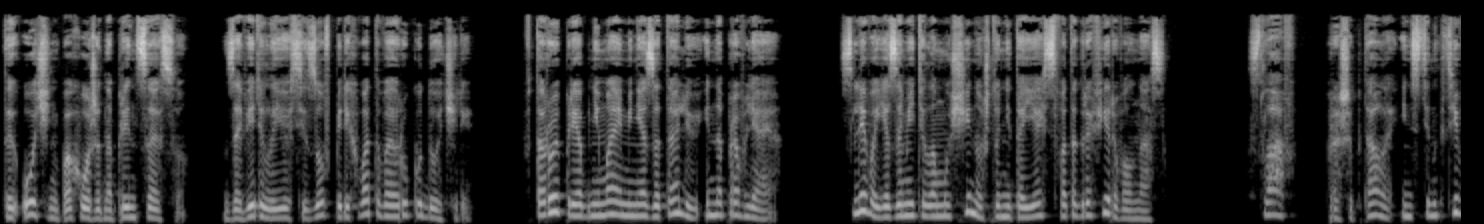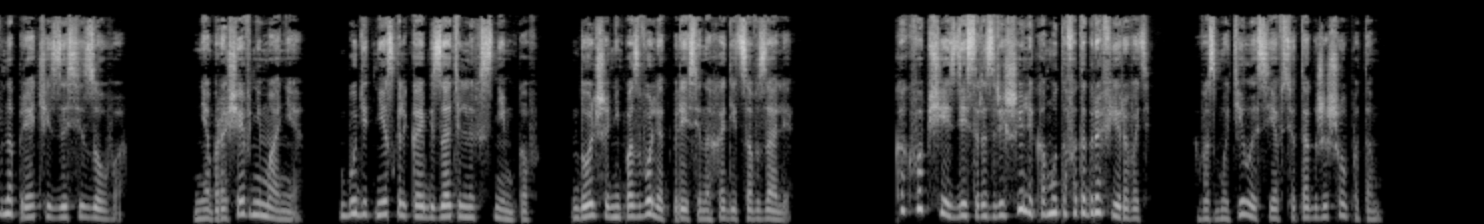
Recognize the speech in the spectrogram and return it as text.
«Ты очень похожа на принцессу», заверил ее Сизов, перехватывая руку дочери. Второй приобнимая меня за талию и направляя. Слева я заметила мужчину, что не таясь сфотографировал нас. «Слав», – прошептала, инстинктивно прячась за Сизова. «Не обращай внимания. Будет несколько обязательных снимков. Дольше не позволят прессе находиться в зале». «Как вообще здесь разрешили кому-то фотографировать?» Возмутилась я все так же шепотом.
